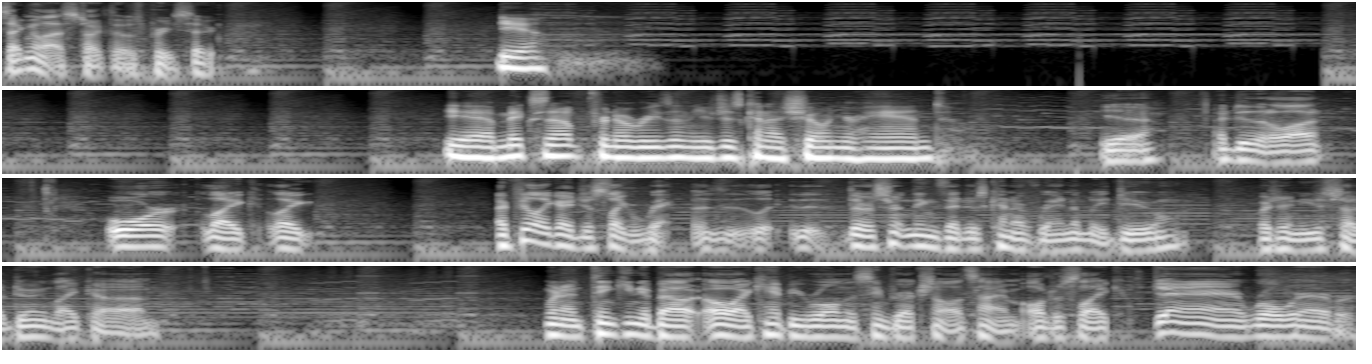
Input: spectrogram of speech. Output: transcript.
Second last talk that was pretty sick. Yeah. Yeah, mixing up for no reason. You're just kind of showing your hand. Yeah, I do that a lot. Or like like, I feel like I just like ra- there are certain things I just kind of randomly do, which I need to stop doing. Like uh, when I'm thinking about oh I can't be rolling the same direction all the time, I'll just like roll wherever.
